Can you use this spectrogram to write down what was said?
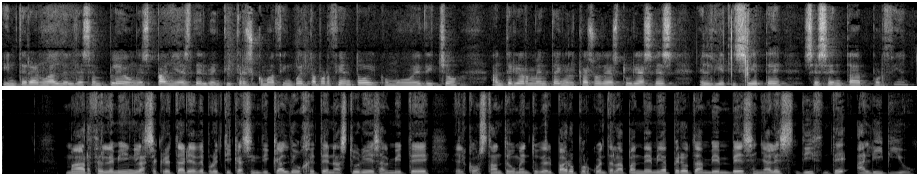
interanual del desempleo en España es del 23,50% y, como he dicho anteriormente, en el caso de Asturias es el 17,60%. Marcelemín, la secretaria de Política Sindical de UGT en Asturias, admite el constante aumento del paro por cuenta de la pandemia, pero también ve señales de alivio.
